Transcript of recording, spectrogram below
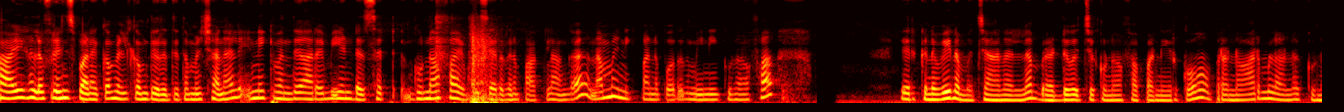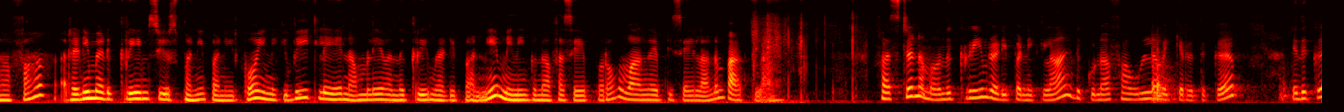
ஹாய் ஹலோ ஃப்ரெண்ட்ஸ் வணக்கம். Welcome to Ritu Tamil channel இன்றைக்கி வந்து அரேபியன் டெசர்ட் குனாஃபா எப்படி செய்கிறதுன்னு பார்க்கலாங்க. நம்ம இன்றைக்கி பண்ண போகிறது மினி குனாஃபா ஏற்கனவே நம்ம சேனலில் ப்ரெட்டு வச்சு குனாஃபா பண்ணியிருக்கோம். அப்புறம் நார்மலான குனாஃபா ரெடிமேடு க்ரீம்ஸ் யூஸ் பண்ணி பண்ணியிருக்கோம். இன்றைக்கி வீட்டிலையே நம்மளே வந்து க்ரீம் ரெடி பண்ணி மினி குனாஃபா செய்ய போகிறோம் வாங்க எப்படி செய்யலான்னு பார்க்கலாம். ஃபஸ்ட்டு நம்ம வந்து க்ரீம் ரெடி பண்ணிக்கலாம். இது குனாஃபா உள்ளே வைக்கிறதுக்கு. இதுக்கு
